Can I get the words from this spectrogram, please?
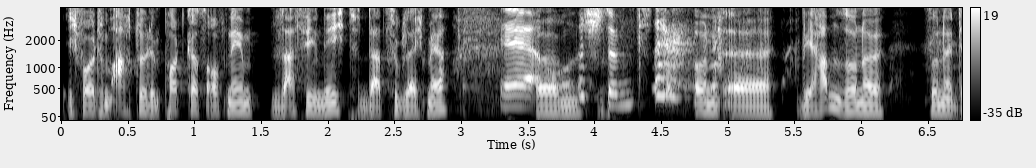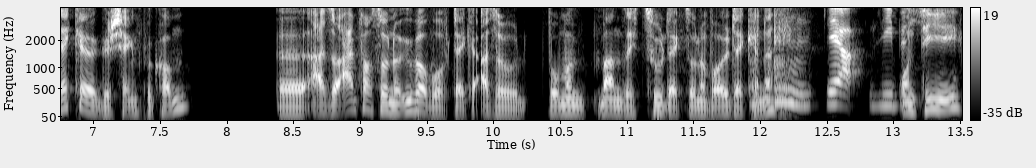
Ich wollte um 8 Uhr den Podcast aufnehmen. Sassi nicht, dazu gleich mehr. Ja, Ähm, oh, stimmt. Und äh, wir haben so eine, so eine Decke geschenkt bekommen. Äh, also einfach so eine Überwurfdecke, also wo man, man sich zudeckt, so eine Wolldecke, ne? Ja, liebe ich. Und die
